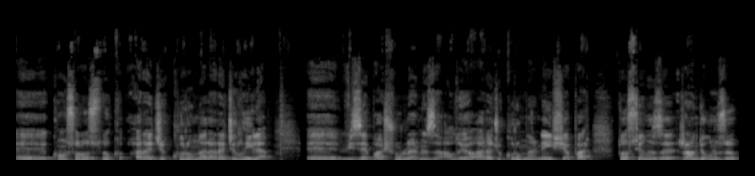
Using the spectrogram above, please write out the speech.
e, konsolosluk aracı kurumlar aracılığıyla e, vize başvurularınızı alıyor. Aracı kurumlar ne iş yapar? Dosyanızı, randevunuzu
